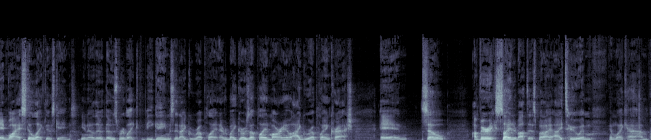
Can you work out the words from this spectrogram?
and why I still like those games. You know, those were like the games that I grew up playing. Everybody grows up playing Mario. I grew up playing Crash, and so I'm very excited about this. But I, I too am am like I'm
